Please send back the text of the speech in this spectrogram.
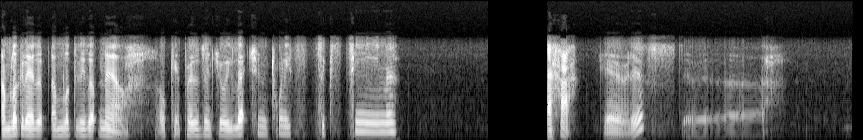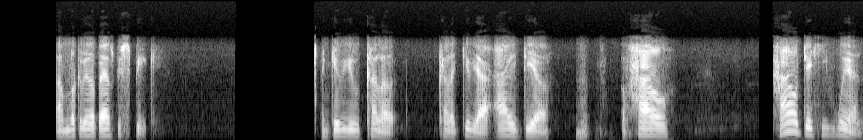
I'm looking at it. I'm looking it up now. Okay, presidential election 2016. Aha, here it is. Uh, I'm looking it up as we speak, and give you kind of, kind of give you an idea of how, how did he win,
